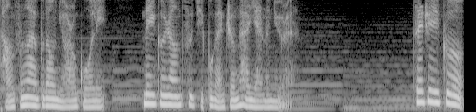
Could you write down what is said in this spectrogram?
唐僧爱不到女儿国里那个让自己不敢睁开眼的女人。在这一个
